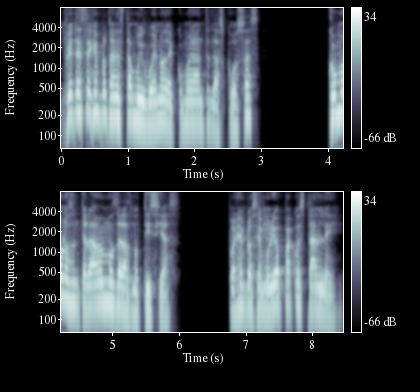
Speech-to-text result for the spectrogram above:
Fíjate, este ejemplo también está muy bueno de cómo eran antes las cosas. ¿Cómo nos enterábamos de las noticias? Por ejemplo, se murió Paco Stanley.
